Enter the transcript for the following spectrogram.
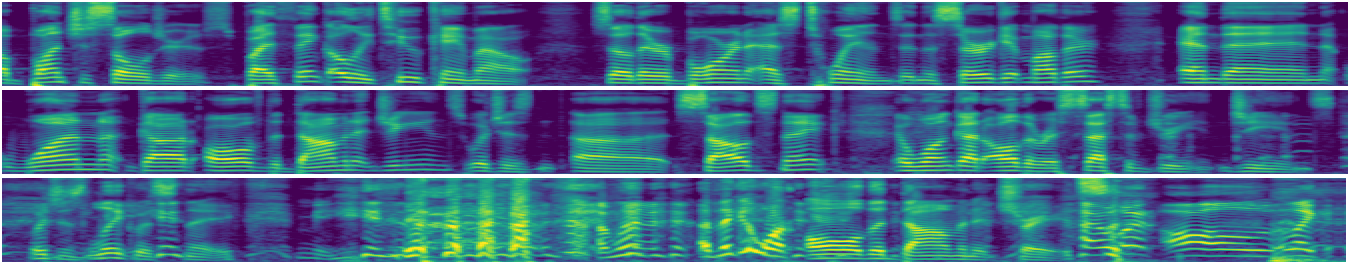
a bunch of soldiers, but I think only two came out. So they were born as twins in the surrogate mother, and then one got all of the dominant genes, which is uh, Solid Snake, and one got all the recessive gene- genes, which is Liquid Me. Snake. Me. I'm gonna, I think I want all the dominant traits. I want all like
